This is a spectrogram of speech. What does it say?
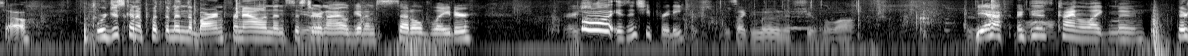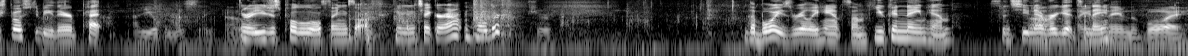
So we're just gonna put them in the barn for now, and then sister Yeah. and I will get them settled later. Very Oh, isn't she pretty? It's like moon if she was a walk. Yeah, it is kind of like Moon. They're supposed to be. They're pet. How do you open this thing? Oh, Or you just pull the little things off. You want to take her out and hold her? sure. The boy's really handsome. You can name him, since you never Oh, get I to name. name the boy.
